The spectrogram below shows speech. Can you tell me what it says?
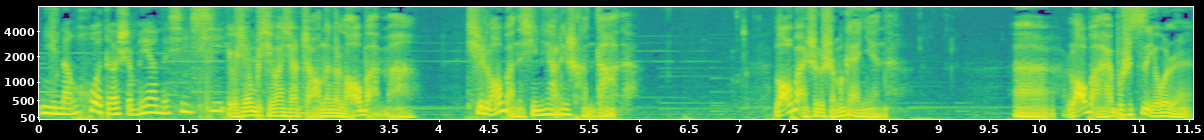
你能获得什么样的信息？有些人不喜欢想找那个老板吗？其实老板的心理压力是很大的。老板是个什么概念呢？啊、老板还不是自由人，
